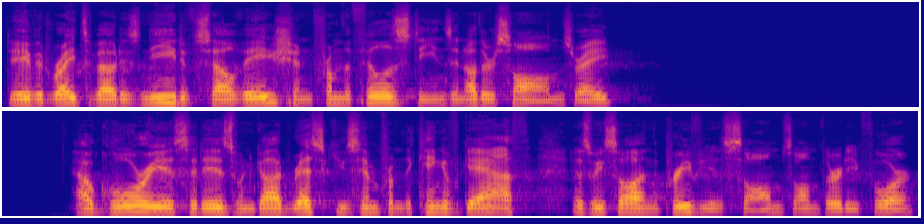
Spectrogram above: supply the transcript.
David writes about his need of salvation from the Philistines in other Psalms, right? How glorious it is when God rescues him from the king of Gath, as we saw in the previous Psalm, Psalm 34.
